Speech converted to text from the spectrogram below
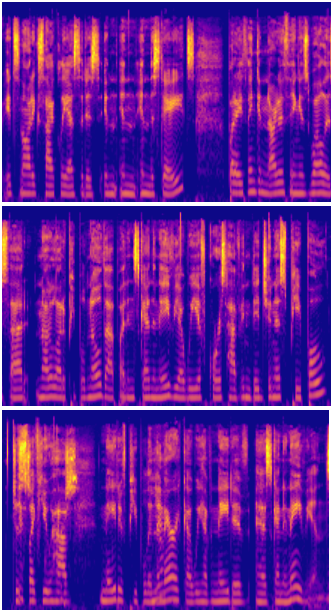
it's not exactly as it is in, in, in the States. But I think another thing as well is that not a lot of people know that, but in Scandinavia, we of course have indigenous people, just Yes, like you have native people in Yeah. America. We have native uh, Scandinavians.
